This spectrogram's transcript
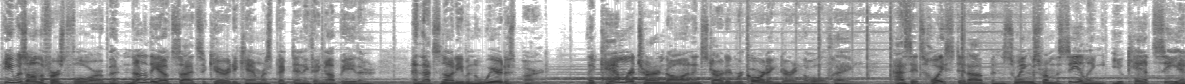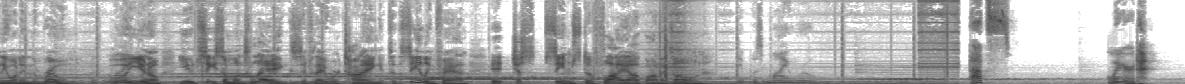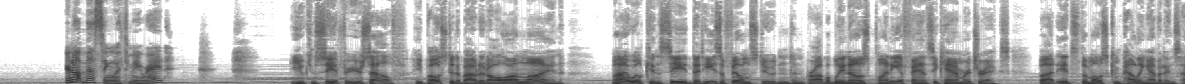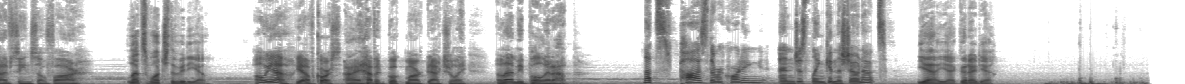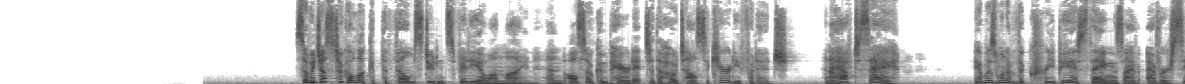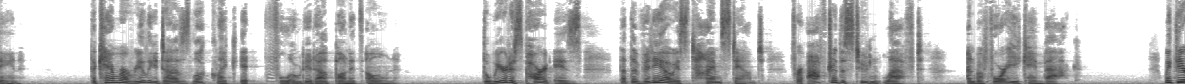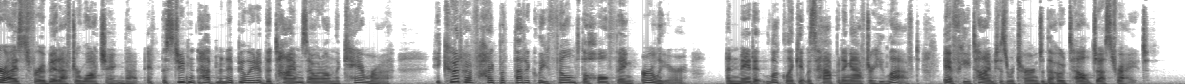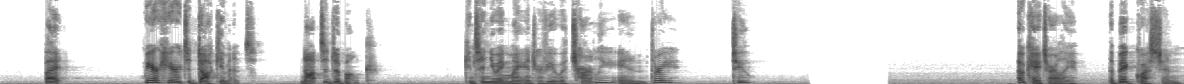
He was on the first floor, but none of the outside security cameras picked anything up either. And that's not even the weirdest part. The camera turned on and started recording during the whole thing. As it's hoisted up and swings from the ceiling, you can't see anyone in the room. Well, you know, you'd see someone's legs if they were tying it to the ceiling fan. It just seems to fly up on its own. It was my room. That's weird. You're not messing with me, right? You can see it for yourself. He posted about it all online. I will concede that he's a film student and probably knows plenty of fancy camera tricks, but it's the most compelling evidence I've seen so far. Let's watch the video. Oh, yeah, yeah, of course. I have it bookmarked, actually. Let me pull it up. Let's pause the recording and just link in the show notes. Yeah, yeah, good idea. So we just took a look at the film student's video online and also compared it to the hotel security footage. And I have to say, it was one of the creepiest things I've ever seen. The camera really does look like it floated up on its own. The weirdest part is that the video is time stamped for after the student left and before he came back. We theorized for a bit after watching that if the student had manipulated the time zone on the camera, he could have hypothetically filmed the whole thing earlier and made it look like it was happening after he left if he timed his return to the hotel just right. But we're here to document, not to debunk. Continuing my interview with Charlie in three, two. Okay, Charlie, the big question.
